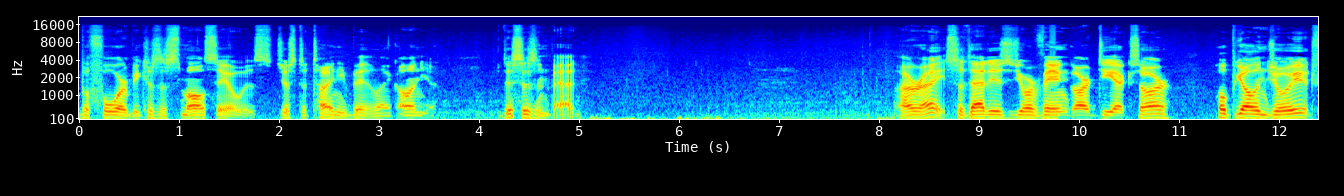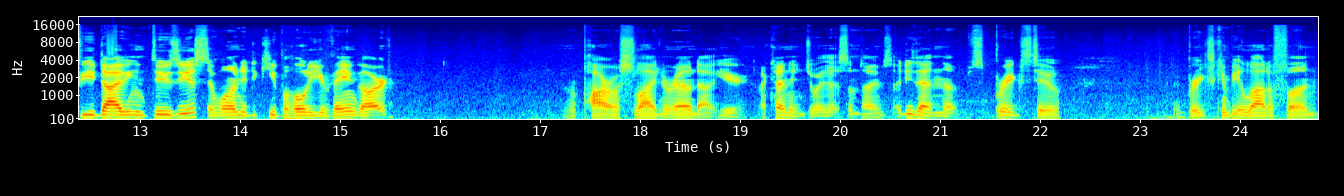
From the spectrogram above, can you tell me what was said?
before because the small sail was just a tiny bit like on you. This isn't bad. Alright, so that is your Vanguard DXR. Hope y'all enjoy it for you diving enthusiasts that wanted to keep a hold of your Vanguard. Power sliding around out here. I kind of enjoy that sometimes. I do that in the Brigs too. The Brigs can be a lot of fun.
